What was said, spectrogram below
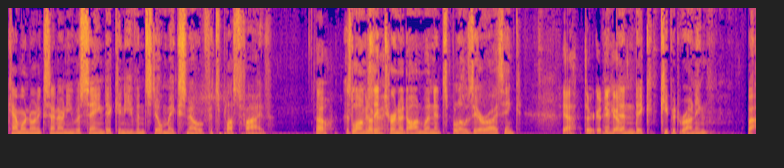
Canmore Nordic Center, and he was saying they can even still make snow if it's plus five. Oh, As long as they turn it on when it's below zero, I think. Yeah, they're good to and go. then they can keep it running. But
